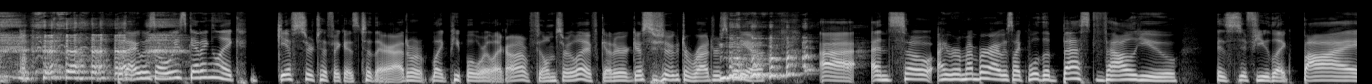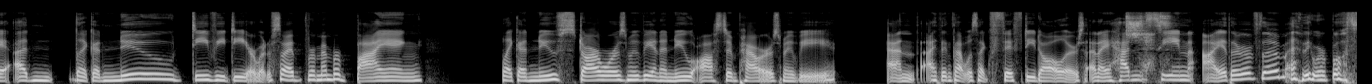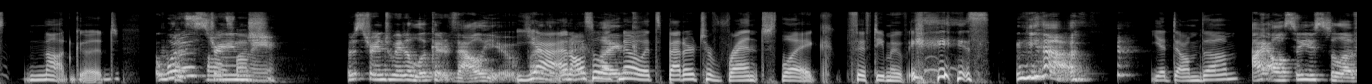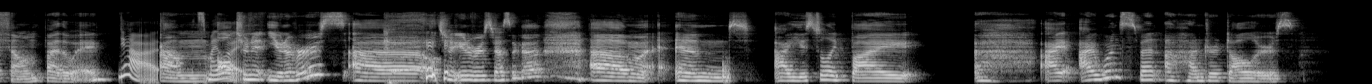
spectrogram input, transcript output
but i was always getting like gift certificates to there i don't like people were like oh films are life get her a gift certificate to rogers video uh, and so i remember i was like well the best value is if you like buy a n- like a new dvd or whatever so i remember buying like a new star wars movie and a new austin powers movie and I think that was like fifty dollars, and I hadn't seen either of them, and they were both not good. What That's a strange, funny. what a strange way to look at value. yeah, and way. also like, no, it's better to rent like fifty movies. yeah. you dumb dumb. I also used to love film, by the way. Yeah, Um, it's my life. alternate universe, uh, alternate universe, Jessica, um, and I used to like buy. Uh, I I once spent a hundred dollars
